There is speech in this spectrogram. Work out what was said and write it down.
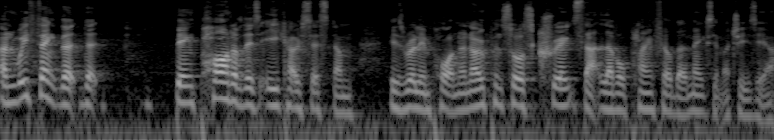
and we think that, that being part of this ecosystem is really important. And open source creates that level playing field that makes it much easier.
